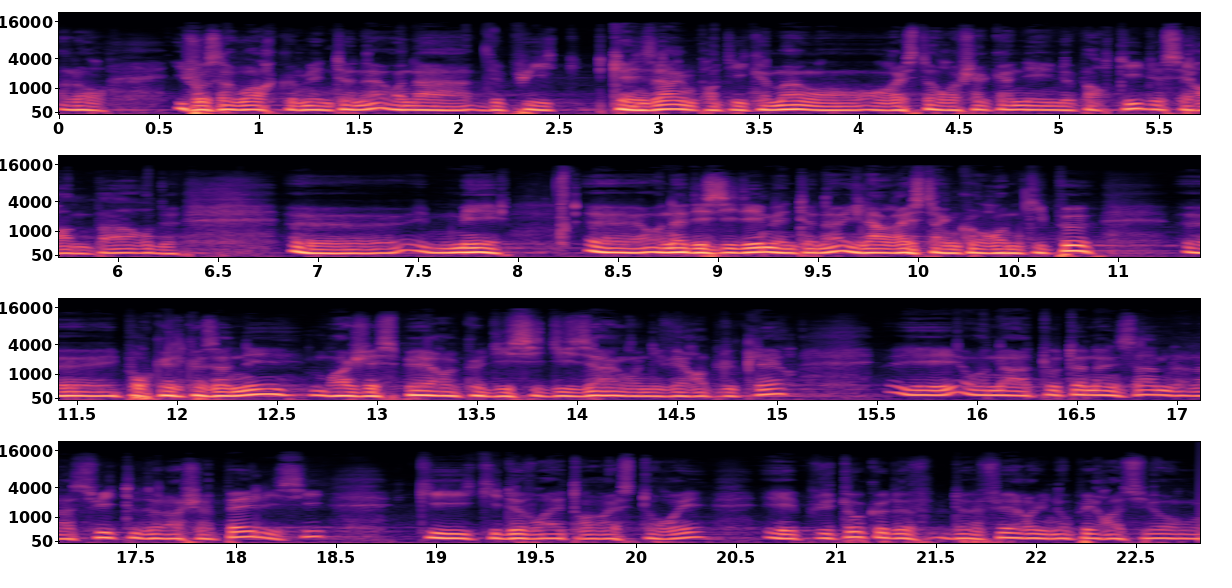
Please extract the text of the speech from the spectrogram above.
Alors, il faut savoir que maintenant, on a depuis 15 ans pratiquement, on, restaure chaque année une partie de ces remparts. Euh, mais euh, on a décidé maintenant, il en reste encore un petit peu, euh, et pour quelques années. Moi, j'espère que d'ici 10 ans, on y verra plus clair. Et on a tout un ensemble à la suite de la chapelle ici qui, qui devra être restauré. Et plutôt que de, faire une opération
